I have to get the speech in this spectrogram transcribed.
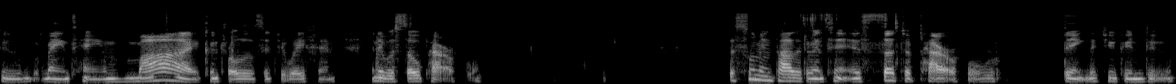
to maintain my control of the situation. And it was so powerful. Assuming positive intent is such a powerful thing that you can do.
